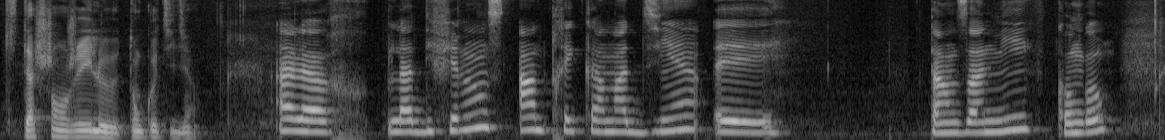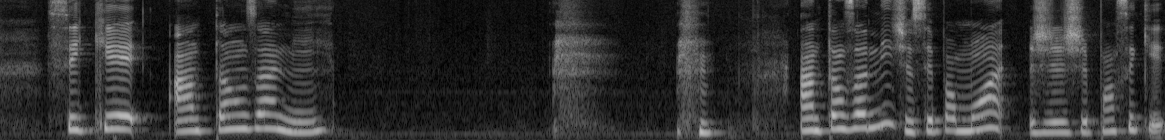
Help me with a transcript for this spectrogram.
qui t'a changé le, ton quotidien? Alors, la différence entre Canadien et Tanzanie, Congo, c'est que en Tanzanie, En Tanzanie, je ne sais pas, moi, je, je pensais que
